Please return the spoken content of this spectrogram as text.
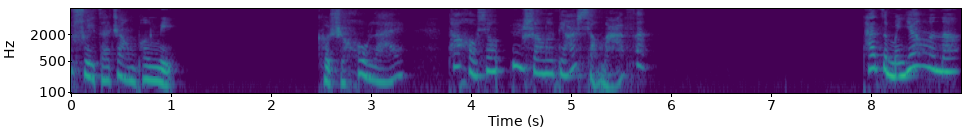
睡在帐篷里。可是后来，他好像遇上了点小麻烦。他怎么样了呢？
